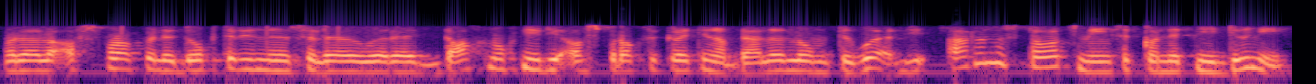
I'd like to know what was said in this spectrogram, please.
wat hulle afspraak met 'n dokter en as hulle oor 'n dag nog nie die afspraak gekry het nie, dan bel hulle om te hoor. Die arme staatsmense kan dit nie doen nie.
